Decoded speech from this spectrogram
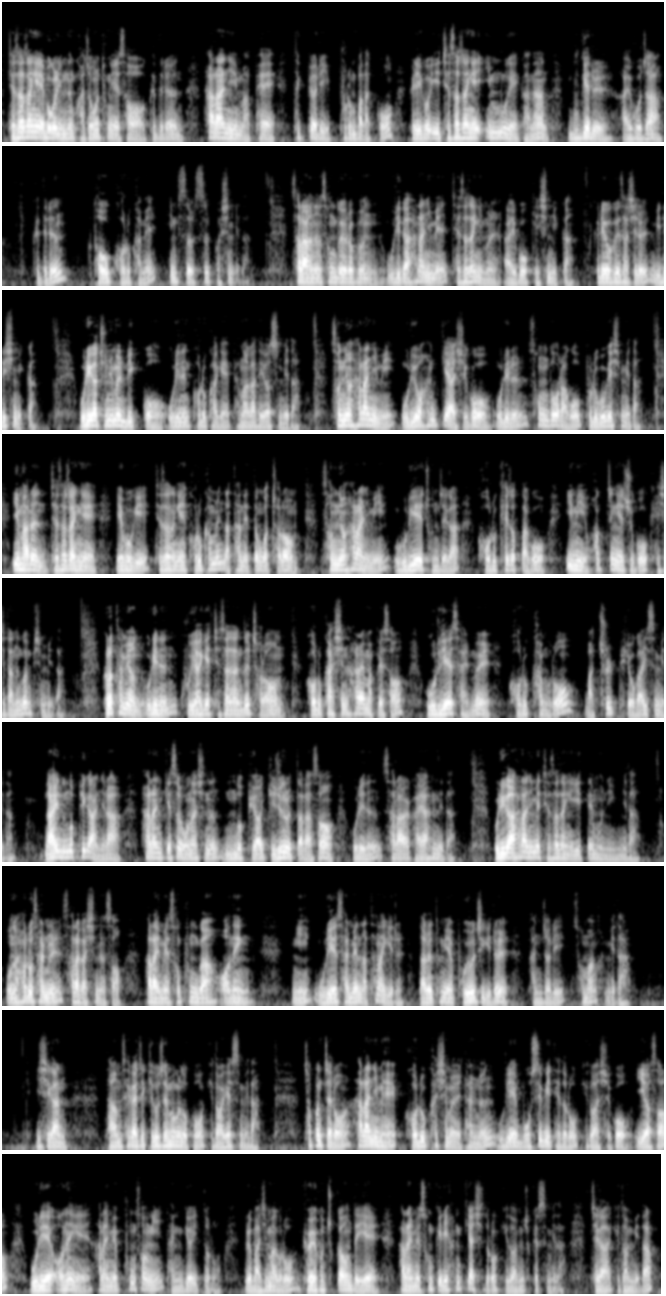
제사장의 애복을 입는 과정을 통해서 그들은 하나님 앞에 특별히 부름받았고 그리고 이 제사장의 임무에 관한 무게를 알고자 그들은 더욱 거룩함에 힘썼을 것입니다. 사랑하는 성도 여러분, 우리가 하나님의 제사장임을 알고 계십니까? 그리고 그 사실을 믿으십니까? 우리가 주님을 믿고 우리는 거룩하게 변화가 되었습니다. 성령 하나님이 우리와 함께 하시고 우리를 성도라고 부르고 계십니다. 이 말은 제사장의 예복이 제사장의 거룩함을 나타냈던 것처럼 성령 하나님이 우리의 존재가 거룩해졌다고 이미 확증해 주고 계시다는 것입니다. 그렇다면 우리는 구약의 제사장들처럼 거룩하신 하나님 앞에서 우리의 삶을 거룩함으로 맞출 필요가 있습니다. 나의 눈높이가 아니라 하나님께서 원하시는 눈높이와 기준을 따라서 우리는 살아가야 합니다. 우리가 하나님의 제사장이기 때문입니다. 오늘 하루 삶을 살아가시면서 하나님의 성품과 언행이 우리의 삶에 나타나기를 나를 통해 보여지기를 간절히 소망합니다. 이 시간 다음 세 가지 기도 제목을 놓고 기도하겠습니다. 첫 번째로 하나님의 거룩하심을 닮는 우리의 모습이 되도록 기도하시고 이어서 우리의 언행에 하나님의 풍성이 담겨 있도록 그리고 마지막으로 교회 건축 가운데에 하나님의 손길이 함께 하시도록 기도하면 좋겠습니다. 제가 기도합니다.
